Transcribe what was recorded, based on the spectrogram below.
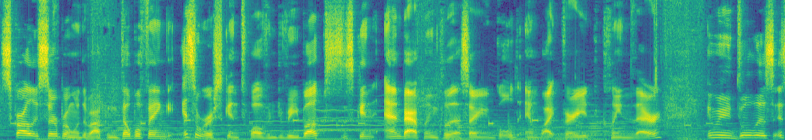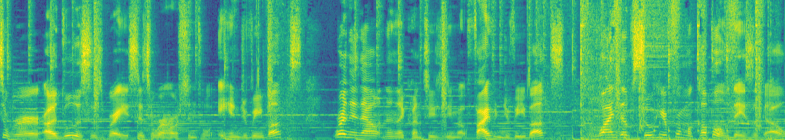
Scarlet Serpent with the Bappling Double Fang is a rare skin, 1200 V-Bucks. The skin and backbling include that starting gold and white variant clean there. And with Duelist, it's a rare, uh, Duelist is Grace, it's a rare tool, 800 V-Bucks. Running out, and then the country's emote, 500 V-Bucks. Wind up still here from a couple of days ago.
